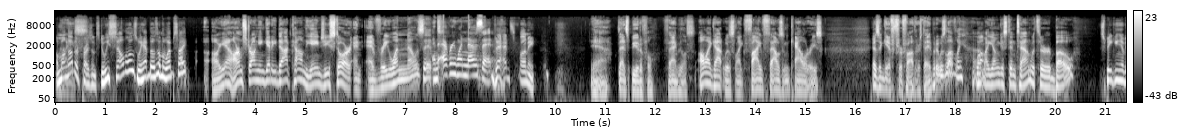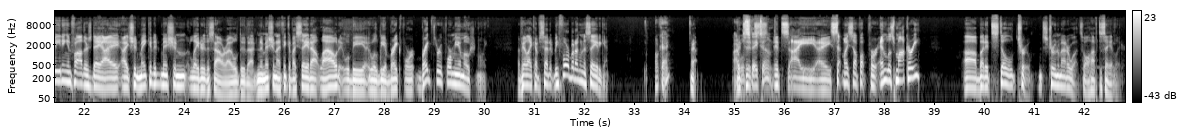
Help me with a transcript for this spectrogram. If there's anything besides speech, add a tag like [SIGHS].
among other presents. Do we sell those? We have those on the website? Oh, yeah. ArmstrongandGetty.com, the A&G store, and everyone knows it. And everyone knows it. [LAUGHS] That's funny. Yeah, that's beautiful. Fabulous. All I got was like 5,000 calories as a gift for Father's Day, but it was lovely. Uh, Well- my youngest in town with her bow. Speaking of eating and Father's Day, I, I should make an admission later this hour. I will do that. An admission. I think if I say it out loud, it will be it will be a break for breakthrough for me emotionally. I feel like I've said it before, but I'm going to say it again. Okay. Yeah. I will It's- stay it's- tuned. It's I I set myself up for endless mockery, uh, but it's still true. It's true no matter what. So I'll have to say it later.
